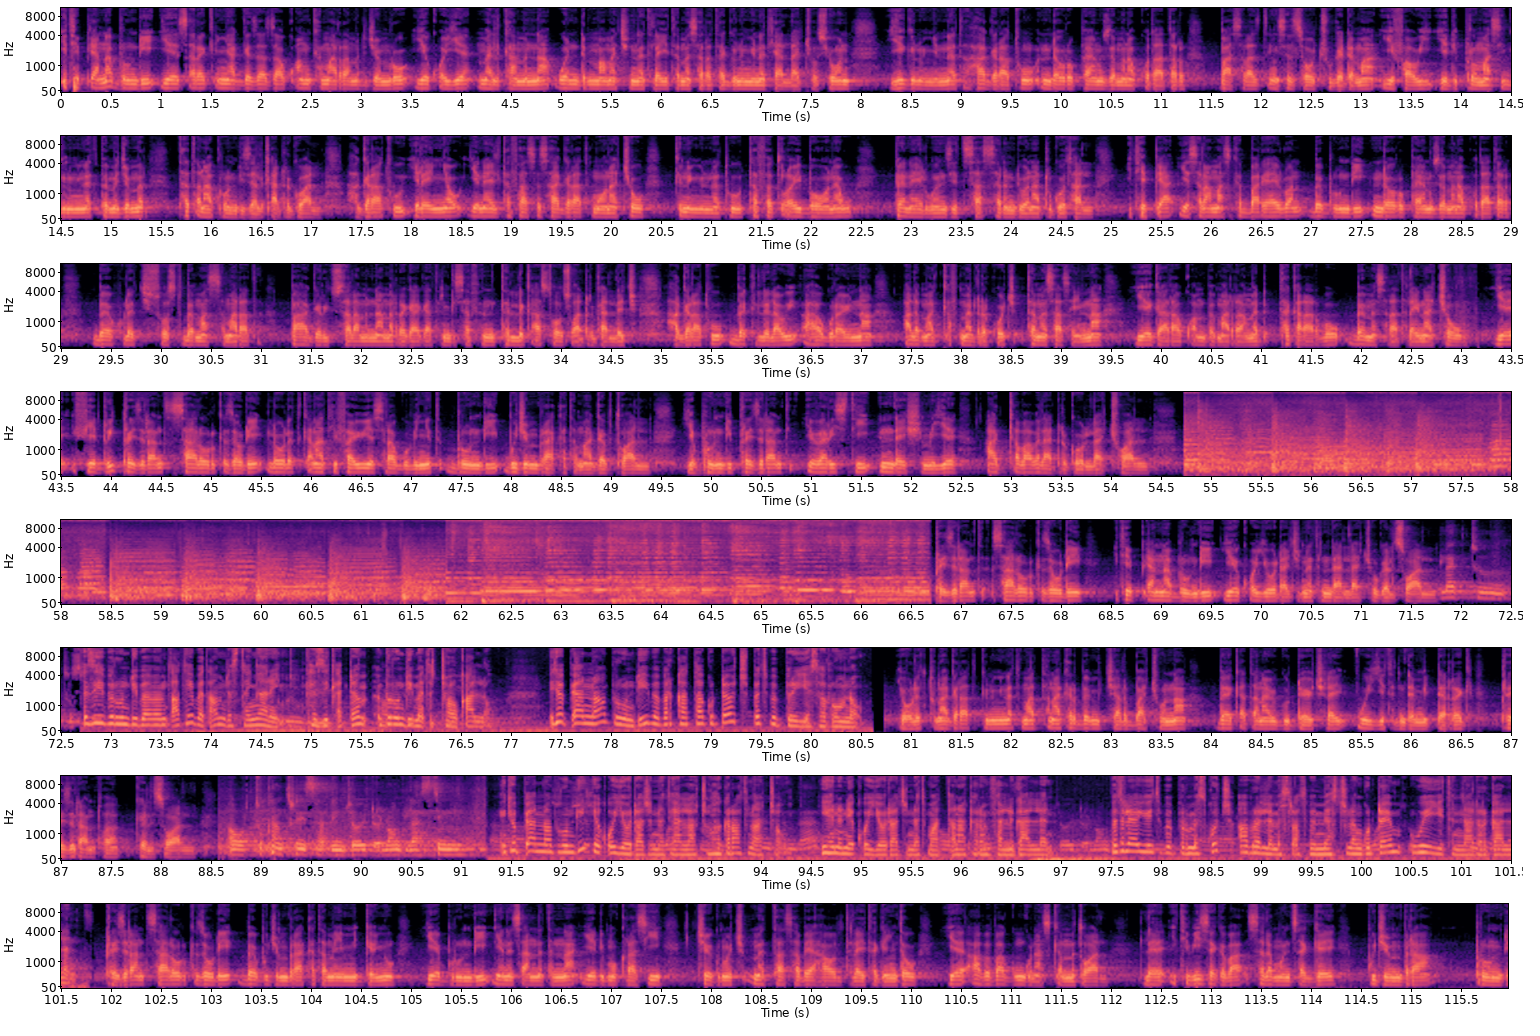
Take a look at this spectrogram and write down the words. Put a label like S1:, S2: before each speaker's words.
S1: ኢትዮጵያና ብሩንዲ የጸረ ቅኝ አገዛዝ አቋም ከማራመድ ጀምሮ የቆየ መልካምና ወንድማማችነት ላይ የተመሰረተ ግንኙነት ያላቸው ሲሆን ይህ ግንኙነት ሀገራቱ እንደ አውሮፓውያኑ ዘመን አቆጣጠር በ1960ዎቹ ገደማ ይፋዊ የዲፕሎማሲ ግንኙነት በመጀመር ተጠናክሮ እንዲዘልቅ አድርገዋል። ሀገራቱ የላይኛው የናይል ተፋሰስ ሀገራት መሆናቸው ግንኙነቱ ተፈጥሯዊ በሆነው በናይል ወንዝ የተሳሰረ እንዲሆን አድርጎታል። ኢትዮጵያ የሰላም አስከባሪ ኃይሏን በብሩንዲ እንደ አውሮፓውያኑ ዘመን አቆጣጠር በ2003 በማሰማራት በሀገሪቱ ሰላምና መረጋጋት እንዲሰፍን ትልቅ አስተዋጽኦ አድርጋለች። ሀገራቱ በክልላዊ አህጉራዊና ዓለም አቀፍ መድረኮች ተመሳሳይና የጋራ አቋም በማራመድ ተቀራርበው በመስራት ላይ ናቸው። የኢፌዴሪ ፕሬዚዳንት ሳህለወርቅ ዘውዴ ለሁለት ቀናት ይፋዊ የስራ ጉብኝት ብሩንዲ ቡጅምብራ ከተማ ገብተዋል። የብሩንዲ ፕሬዚዳንት ኢቨሪስቲ እንዳይሽምዬ አቀባበል አድርገውላቸዋል። ፕሬዚዳንት ሳህለወርቅ ዘውዴ ኢትዮጵያና ብሩንዲ የቆየ ወዳጅነት እንዳላቸው ገልጸዋል።
S2: እዚህ ብሩንዲ በመምጣቴ በጣም ደስተኛ ነኝ። ከዚህ ቀደም ብሩንዲ መጥቻ አውቃለሁ። ኢትዮጵያና ብሩንዲ በበርካታ ጉዳዮች በትብብር እየሰሩም ነው።
S1: የሁለቱን ሀገራት ግንኙነት ማጠናከር በሚቻልባቸውና በቀጠናዊ ጉዳዮች ላይ ውይይት እንደሚደረግ ፕሬዚዳንቷ ገልጸዋል።
S2: ኢትዮጵያና ብሩንዲ የቆየ ወዳጅነት ያላቸው ሀገራት ናቸው። ይህንን የቆየ ወዳጅነት ማጠናከር እንፈልጋለን። በተለያዩ የትብብር መስኮች አብረን ለመስራት በሚያስችለን ጉዳይም ውይይት እናደርጋለን።
S1: ፕሬዚዳንት ሳህለወርቅ ዘውዴ በቡጅምብራ ከተማ የሚገኙ የቡሩንዲ የነጻነትና የዲሞክራሲ ጀግኖች መታሰቢያ ሐውልት ላይ ተገኝተው የአበባ ጉንጉን አስቀምጠዋል። ለኢቲቪ ዘገባ ሰለሞን ጸጋዬ ቡጅምብራ ብሩንዲ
